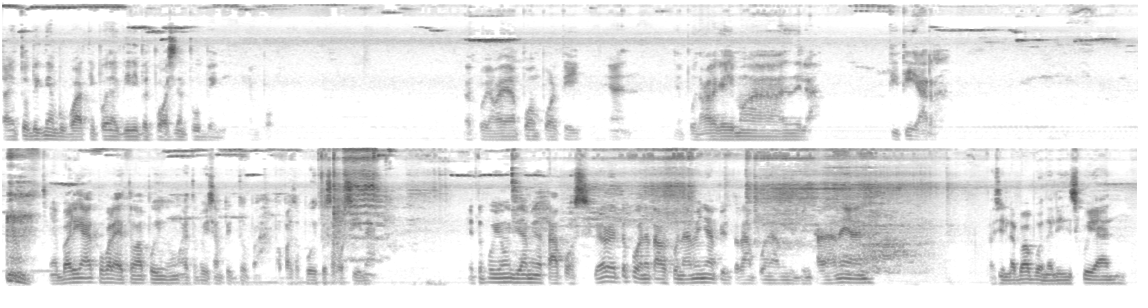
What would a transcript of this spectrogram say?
Kaya yung tubig na yan, bubuhatin po, nag-deliver po kasi ng tubig. Yan po. Tapos po yung kaya po ang 48. Yan. Yan po nakalagay yung mga ano nila. TTR. Yan, bali nga po pala. Ito nga po yung, ito po isang pinto pa. Papasok po ito sa kusina. Ito po yung hindi namin natapos. Pero ito po, natapos po namin yan. Pinturahan po namin yung bintana na yan. Tapos yung lababo, nalinis ko yan.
